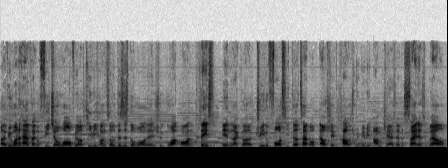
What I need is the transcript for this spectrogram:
uh, if you want to have like a feature wall for your TV console, this is the wall that you should go up on. Place in like a three to four seater type of L-shaped couch with maybe armchairs at the side as well.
